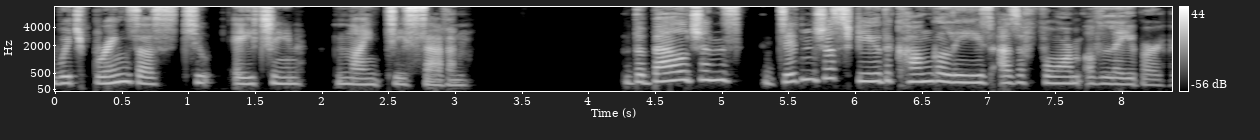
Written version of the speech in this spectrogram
which brings us to 1897. The Belgians didn't just view the Congolese as a form of labour.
